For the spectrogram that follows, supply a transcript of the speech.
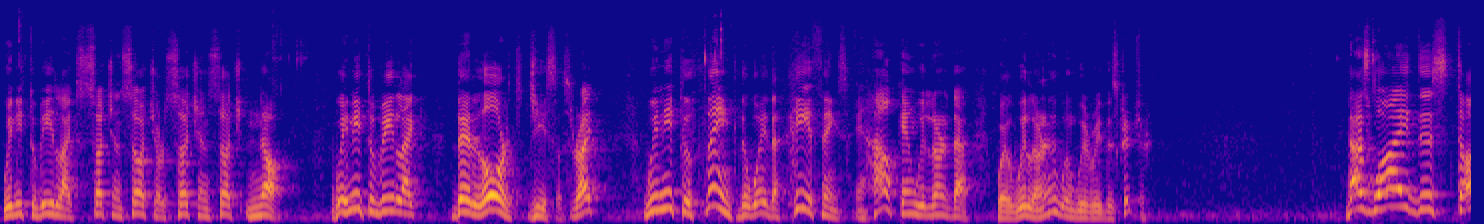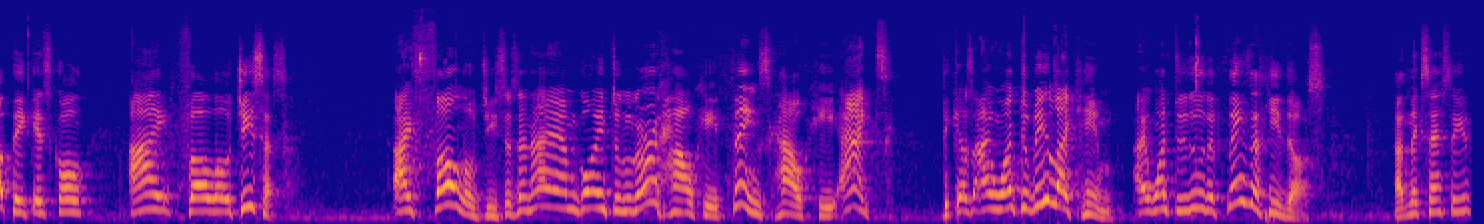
we need to be like such and such or such and such. No. We need to be like the Lord Jesus, right? We need to think the way that He thinks. And how can we learn that? Well, we learn it when we read the scripture. That's why this topic is called I Follow Jesus. I follow Jesus and I am going to learn how he thinks, how he acts, because I want to be like him. I want to do the things that he does. That makes sense to you?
